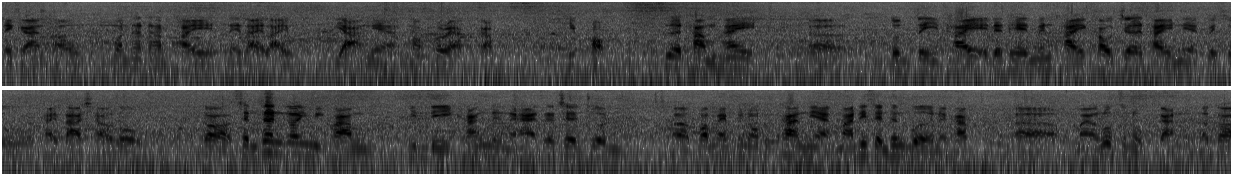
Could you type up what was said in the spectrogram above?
ในการเอาวัฒนธรรมไทยในหลาย ๆ อย่างเนี่ยมาคอลแลบกับฮิปฮอปเพื่อทำให้ดนตรีไทยเอนเตอร์เทนเมนต์ไทย c u เจอร์ไทยเนี่ยไปสู่สายตาชาวโลก ก็เซนเทนก็มีความยินดีครั้งหนึ่งนะฮะจะเชิญชวนพ่อแม่พี่น้องทุกท่านเนี่ยมาที่เซนเทนเวิร์นะครับมาร่วมสนุกกัน แล้วก็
